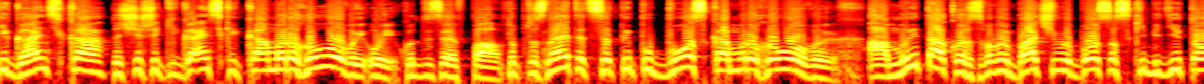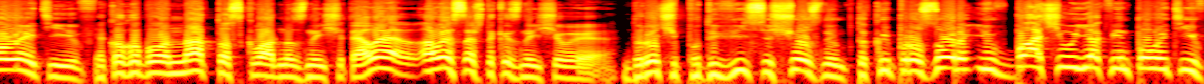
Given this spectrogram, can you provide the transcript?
гігантська, точніше, гігантський камероголовий. Ой, куди це я впав? Тобто, знаєте. Знаєте, це типу бос камероголових. А ми також з вами бачили боса з кібіді туалетів, якого було надто складно знищити, але, але все ж таки знищили. До речі, подивіться, що з ним. Такий прозорий і бачили, як він полетів.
